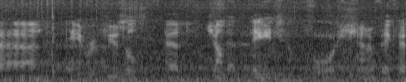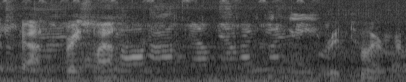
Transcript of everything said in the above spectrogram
And a refusal at jump 8 for Shannon Baker and Graceland. Retirement.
